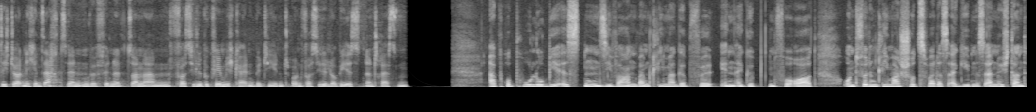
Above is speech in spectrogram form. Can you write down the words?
sich dort nicht in Sachzwänden befindet, sondern fossile Bequemlichkeiten bedient und fossile Lobbyisteninteressen. Apropos Lobbyisten, Sie waren beim Klimagipfel in Ägypten vor Ort und für den Klimaschutz war das Ergebnis ernüchternd.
